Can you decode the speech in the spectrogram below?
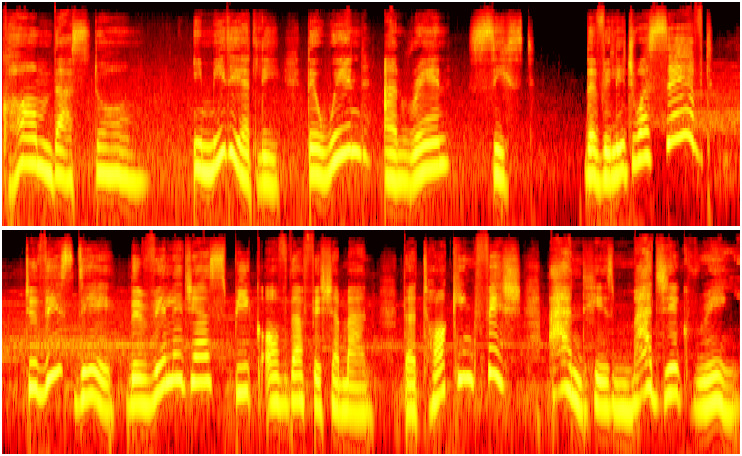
calm the storm. Immediately, the wind and rain ceased. The village was saved. To this day, the villagers speak of the fisherman, the talking fish, and his magic ring.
